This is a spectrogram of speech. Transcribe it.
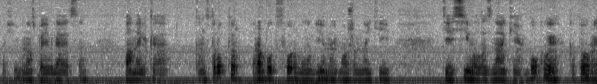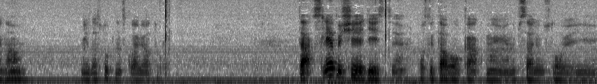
то есть у нас появляется панелька конструктор работы с формулой, где мы можем найти те символы, знаки, буквы, которые нам недоступны с клавиатуры. Так, следующее действие, после того, как мы написали условия и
